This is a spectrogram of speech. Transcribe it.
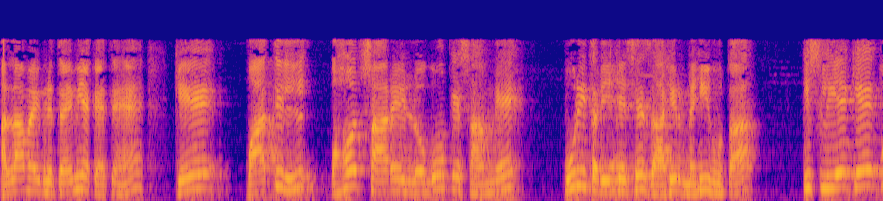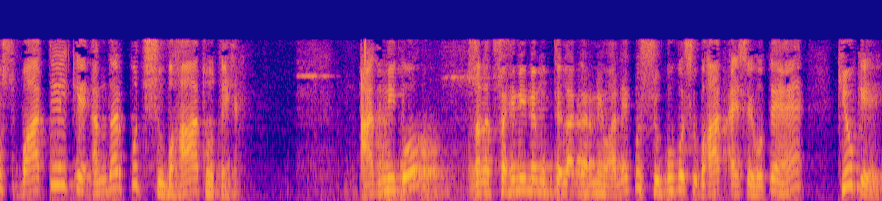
علامہ ابن تیمیہ کہتے ہیں کہ باطل بہت سارے لوگوں کے سامنے پوری طریقے سے ظاہر نہیں ہوتا، اس لیے کہ اس باطل کے اندر کچھ شبہات ہوتے ہیں۔ آدمی کو غلط فہمی میں مبتلا کرنے والے کچھ شکو کو شبہات ایسے ہوتے ہیں، کیونکہ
